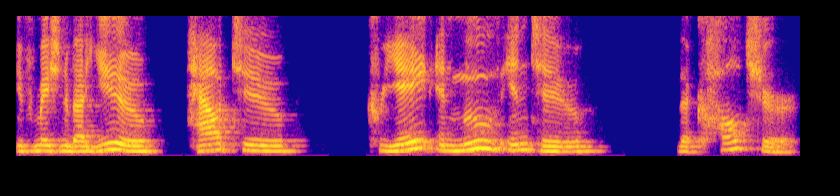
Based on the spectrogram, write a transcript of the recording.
information about you, how to create and move into the culture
